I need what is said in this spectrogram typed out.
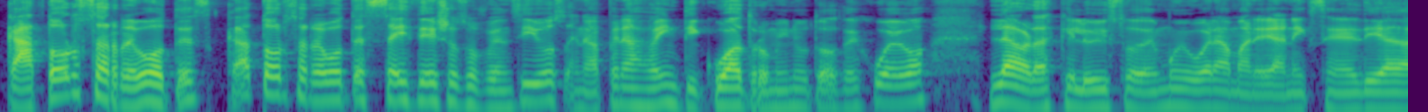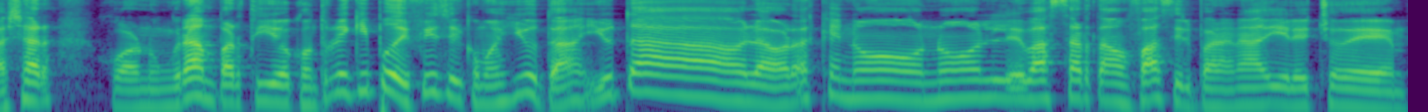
14 rebotes, 14 rebotes, 6 de ellos ofensivos en apenas 24 minutos de juego. La verdad es que lo hizo de muy buena manera Knicks en el día de ayer. Jugaron un gran partido contra un equipo difícil como es Utah. Utah, la verdad es que no, no le va a ser tan fácil para nadie el hecho de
